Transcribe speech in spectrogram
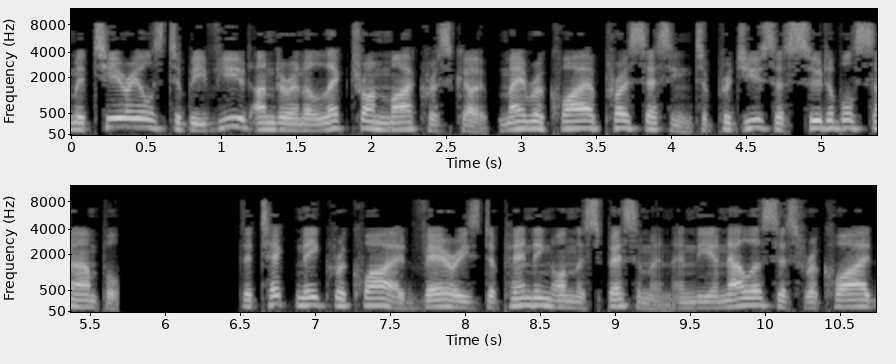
Materials to be viewed under an electron microscope may require processing to produce a suitable sample. The technique required varies depending on the specimen and the analysis required.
